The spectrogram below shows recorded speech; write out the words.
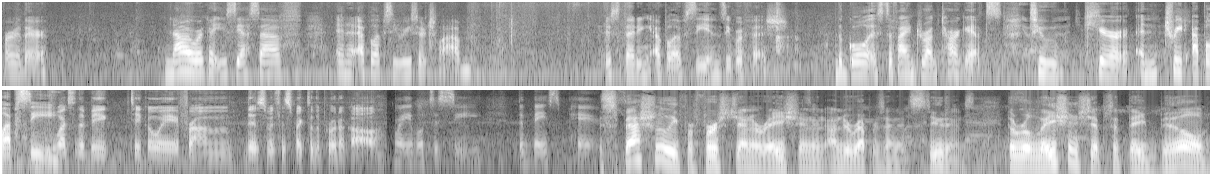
further. Now I work at UCSF in an epilepsy research lab. We're studying epilepsy in zebrafish. The goal is to find drug targets to cure and treat epilepsy. What's the big takeaway from this with respect to the protocol? We're able to see the base pair. Especially for first generation and underrepresented students the relationships that they build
